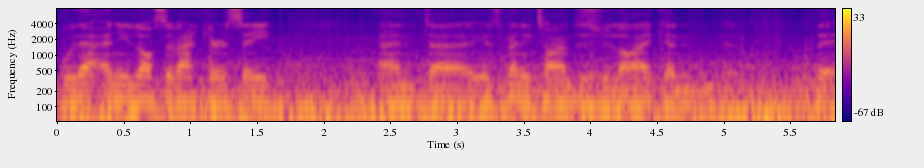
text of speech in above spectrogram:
without any loss of accuracy, and uh, as many times as you like, and the,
